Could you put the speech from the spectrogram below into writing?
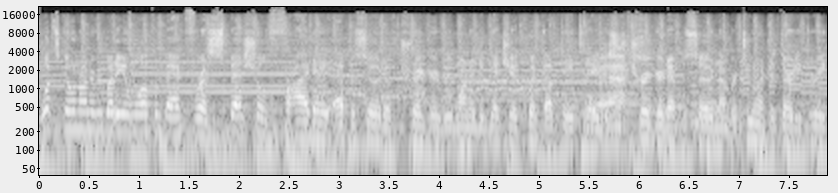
What's going on, everybody, and welcome back for a special Friday episode of Triggered. We wanted to get you a quick update today. This is Triggered episode number 233.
